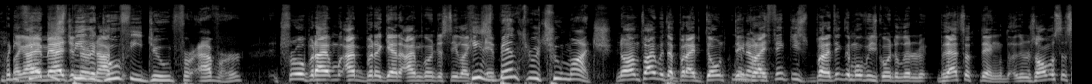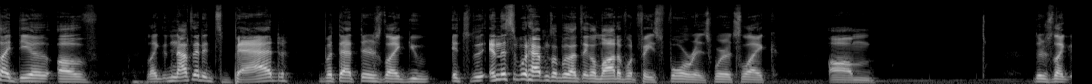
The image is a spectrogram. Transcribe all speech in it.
But like I imagine just be the not goofy dude forever. true, but I'm, I'm but again I'm going to see like He's if- been through too much. no, I'm fine with that, but I don't think. You But I think he's. But I think the movie's going to literally. But that's the thing. There's almost this idea of, like, not that it's bad, but that there's like you. It's and this is what happens with I think a lot of what Phase Four is, where it's like, um. There's like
